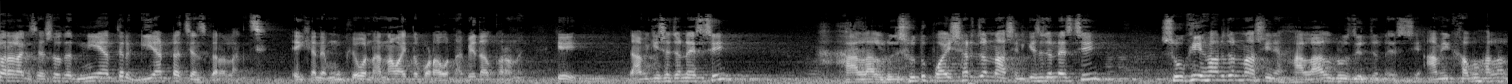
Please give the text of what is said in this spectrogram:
করা লাগছে শুধু নিয়তের গিয়ারটা চেঞ্জ করা লাগছে। এইখানে মুখেও না, নামাই তো পড়াও না, বেদাও করা নয় কি? আমি কিসের জন্য এসছি? হালাল রুজি। শুধু পয়সার জন্য আসিনি, কিসের জন্য এসছি? সুখী হওয়ার জন্য আসিনি, হালাল রুজির জন্য এসছি। আমি খাব হালাল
